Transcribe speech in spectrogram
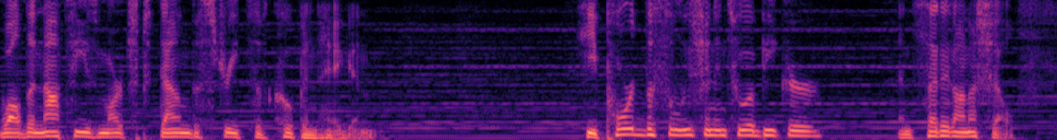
while the Nazis marched down the streets of Copenhagen. He poured the solution into a beaker and set it on a shelf.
